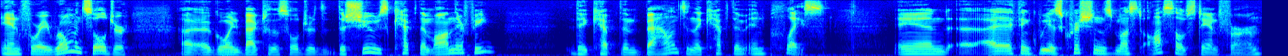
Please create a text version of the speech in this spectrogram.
And for a Roman soldier, uh, uh going back to the soldier, the, the shoes kept them on their feet, they kept them balanced, and they kept them in place. And uh, I think we as Christians must also stand firm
